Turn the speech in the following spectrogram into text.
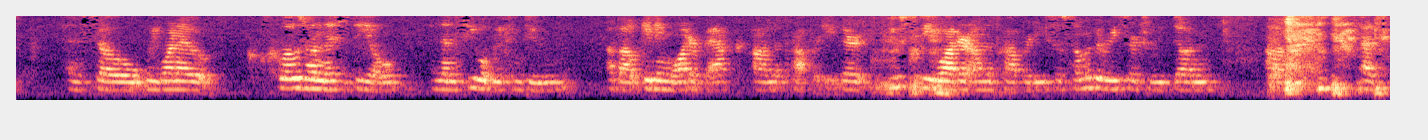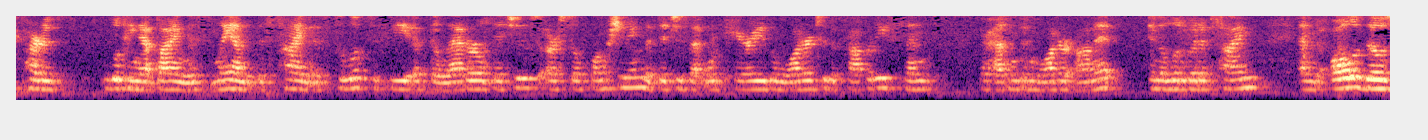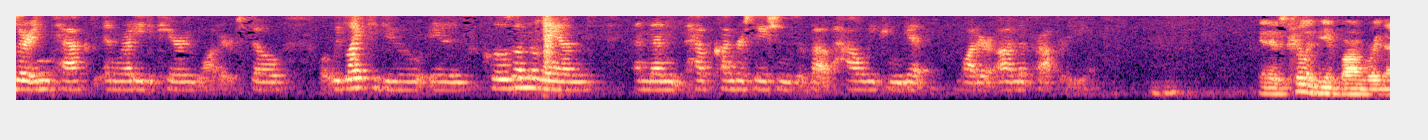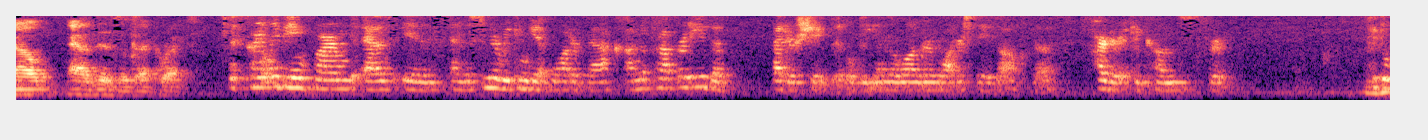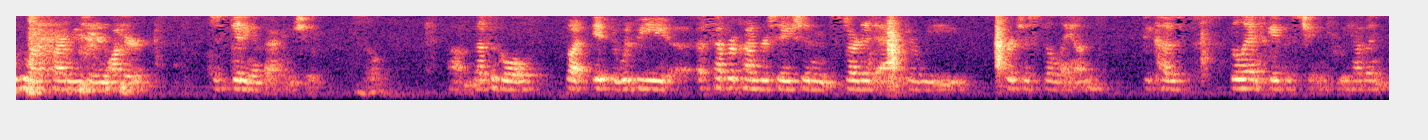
And so we wanna close on this deal and then see what we can do about getting water back on the property. There used to be water on the property, so some of the research we've done um, as part of looking at buying this land at this time is to look to see if the lateral ditches are still functioning, the ditches that would carry the water to the property since there hasn't been water on it in a little bit of time. And all of those are intact and ready to carry water. So what we'd like to do is close on the land and then have conversations about how we can get water on the property. Mm-hmm. And it's currently being farmed right now as is, is that correct? It's currently being farmed as is, and the sooner we can get water back on the property, the better shape it'll be, and the longer water stays off, the harder it becomes for people who wanna farm using water, just getting it back in shape, so. Um, that's a goal, but it, it would be a separate conversation started after we purchased the land, because the landscape has changed, we haven't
